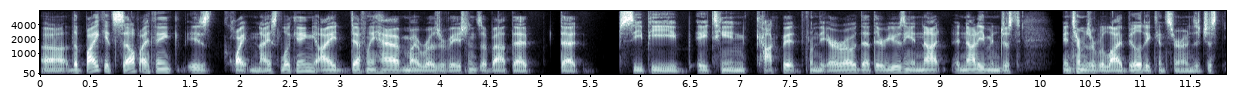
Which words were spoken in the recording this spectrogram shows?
Uh, the bike itself, I think, is quite nice looking. I definitely have my reservations about that that CP18 cockpit from the Aeroad that they're using, and not and not even just in terms of reliability concerns. It's just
